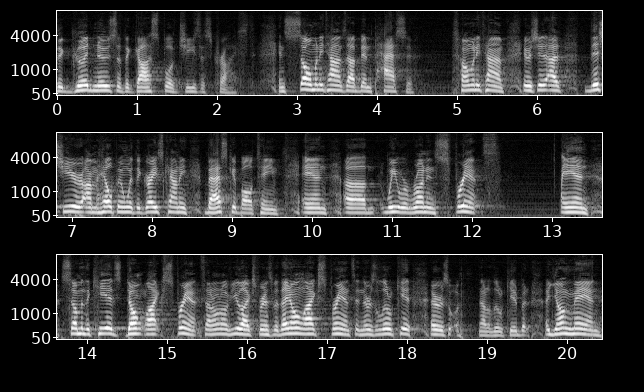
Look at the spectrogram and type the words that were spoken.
the good news of the gospel of Jesus Christ. And so many times I've been passive. So many times. It was just, I, this year I'm helping with the Grace County basketball team, and um, we were running sprints and some of the kids don't like sprints. I don't know if you like sprints, but they don't like sprints. And there's a little kid, there's not a little kid, but a young man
